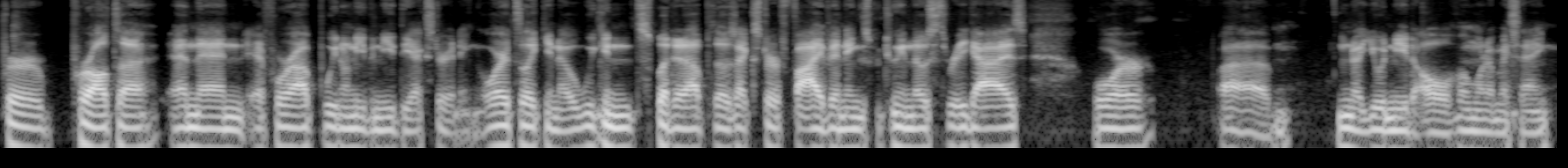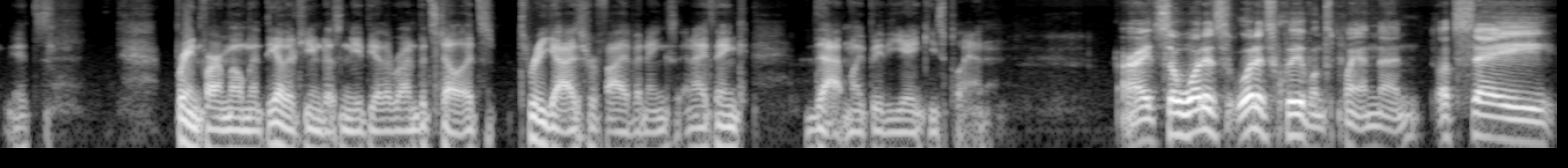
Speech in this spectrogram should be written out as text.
for Peralta. And then if we're up, we don't even need the extra inning. Or it's like, you know, we can split it up those extra five innings between those three guys, or, um, you know, you would need all of them. What am I saying? It's, brain fart moment. The other team doesn't need the other run, but still, it's three guys for five innings, and I think that might be the Yankees' plan. All right. So what is what is Cleveland's plan then? Let's say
